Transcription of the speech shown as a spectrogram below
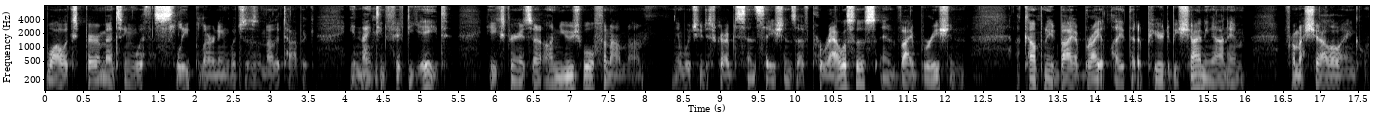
while experimenting with sleep learning, which is another topic. In 1958, he experienced an unusual phenomenon in which he described sensations of paralysis and vibration accompanied by a bright light that appeared to be shining on him from a shallow angle.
